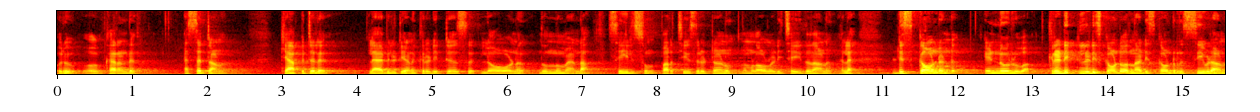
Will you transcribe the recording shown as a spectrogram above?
ഒരു കറണ്ട് അസറ്റാണ് ക്യാപിറ്റൽ ലാബിലിറ്റിയാണ് ക്രെഡിറ്റേഴ്സ് ലോണ് ഇതൊന്നും വേണ്ട. സെയിൽസും പർച്ചേസ് റിട്ടേണും നമ്മൾ ഓൾറെഡി ചെയ്തതാണ്. അല്ലേ? ഡിസ്കൗണ്ട് ഉണ്ട്. എണ്ണൂറ് രൂപ. ക്രെഡിറ്റിൽ ഡിസ്കൗണ്ട് വന്നാൽ ഡിസ്കൗണ്ട് റിസീവ്ഡ് ആണ്.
